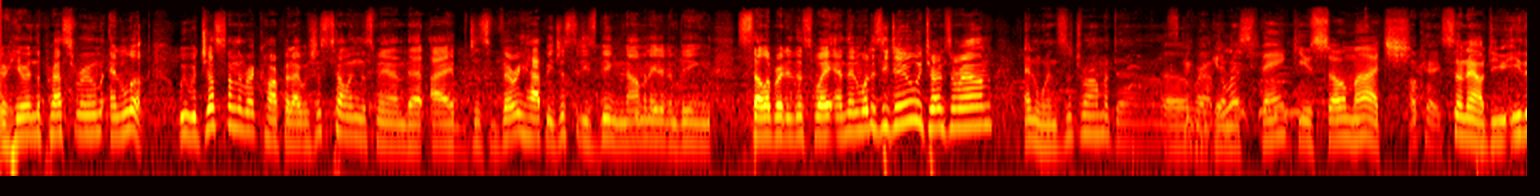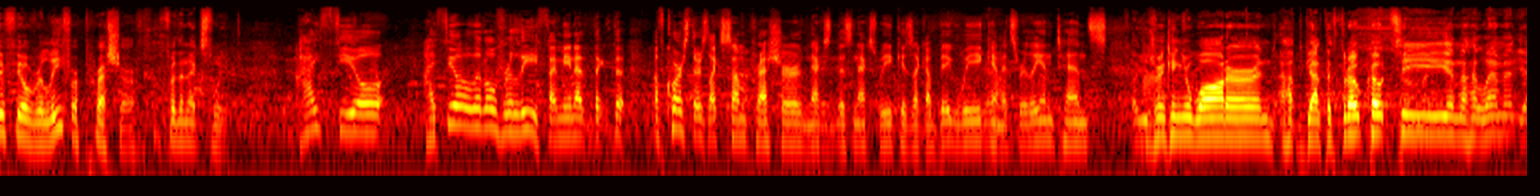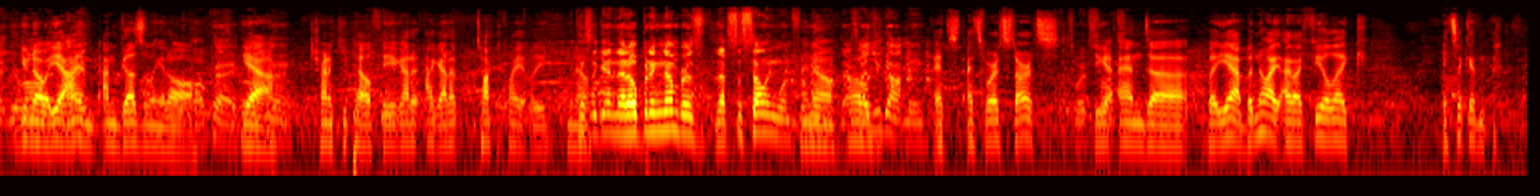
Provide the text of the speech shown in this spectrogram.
are here in the press room, and look, we were just on the red carpet. I was just telling this man that I'm just very happy just that he's being nominated and being celebrated this way. And then what does he do? He turns around and wins the Drama Desk. Oh my goodness! Thank you so much. Okay, so now, do you either feel relief or pressure for the next week? I feel I feel a little relief. I mean, I, the, the, of course, there's like some pressure. Next this next week is like a big week, and it's really intense. Are you drinking your water and uh, got the throat coat tea and the lemon? Yeah, you're You know, it, yeah, right? I'm I'm guzzling it all. Okay, Yeah, okay. trying to keep healthy. I gotta I gotta talk quietly. You know. Because again, that opening numbers, that's the selling one for I me. know. That's Oh. how you got me. That's that's where it starts. That's where it You got- starts. and uh, but yeah, but no, I I feel like it's like a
